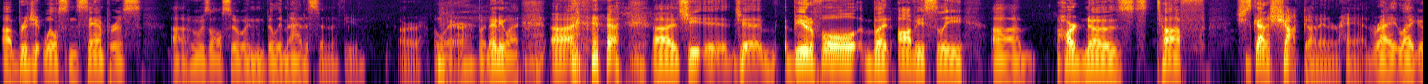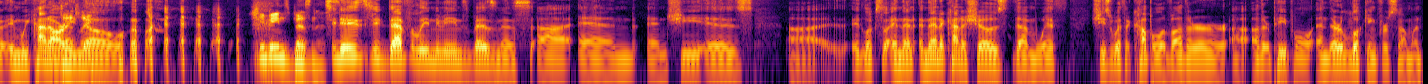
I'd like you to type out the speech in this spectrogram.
uh, Bridget Wilson Sampras, uh, who was also in Billy Madison, if you are aware. but anyway, uh, uh, she, uh, she- beautiful, but obviously uh, hard nosed, tough. She's got a shotgun in her hand, right? Like, and we kind of already know she means business. she she definitely means business uh and and she is uh it looks like and then and then it kind of shows them with she's with a couple of other uh, other people and they're looking for someone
